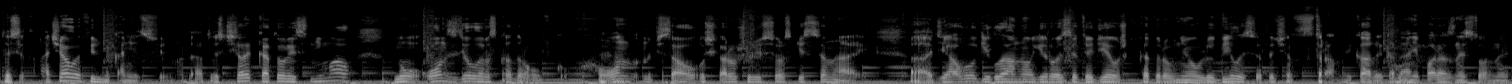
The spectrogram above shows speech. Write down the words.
То есть это начало фильма, конец фильма, да. То есть человек, который снимал, ну, он сделал раскадровку, он написал очень хороший режиссерский сценарий. А, диалоги главного героя с этой девушкой, которая в него влюбилась, это очень странные кадры, когда они по разные стороны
